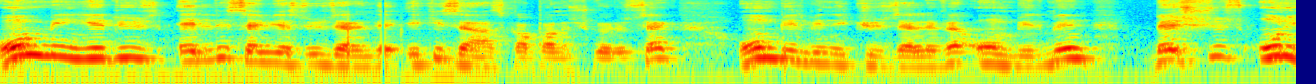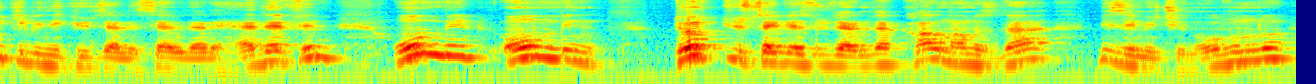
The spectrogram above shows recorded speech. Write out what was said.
10.750 seviyesi üzerinde 2 seans kapanış görürsek 11.250 ve 11.500 12.250 seviyeleri hedefim. 10.000 400 seviyesi üzerinde kalmamız da bizim için olumlu.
